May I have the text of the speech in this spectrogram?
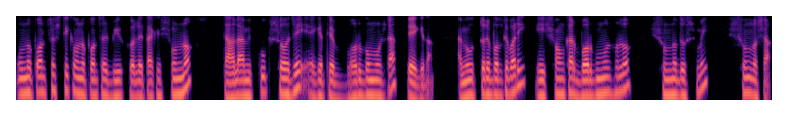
উনপঞ্চাশ থেকে উনপঞ্চাশ বিয়োগ করলে তাকে শূন্য। তাহলে আমি খুব সহজেই এক্ষেত্রে বর্গমূলটা পেয়ে গেলাম। আমি উত্তরে বলতে পারি, এই সংখ্যার বর্গমূল হলো শূন্য দশমিক শূন্য সাত।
